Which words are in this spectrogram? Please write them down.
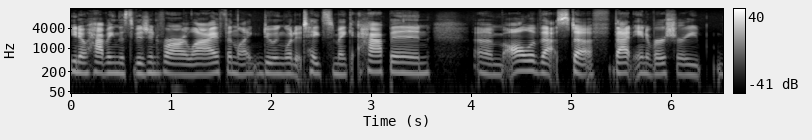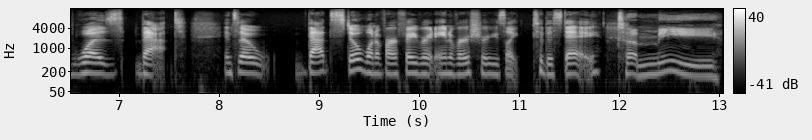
you know having this vision for our life and like doing what it takes to make it happen um, all of that stuff that anniversary was that and so that's still one of our favorite anniversaries like to this day To me,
